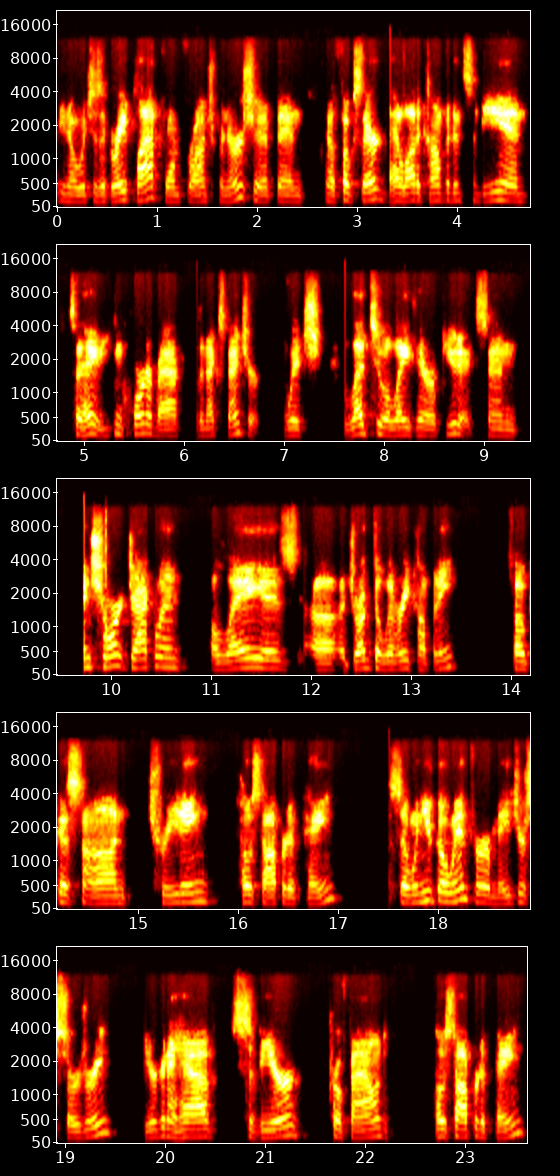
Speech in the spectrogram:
you know, which is a great platform for entrepreneurship. And you know, folks there had a lot of confidence in me and said, "Hey, you can quarterback the next venture," which led to Allay Therapeutics. And in short, Jacqueline, Allay is a, a drug delivery company focused on treating post-operative pain. So when you go in for a major surgery, you're going to have severe, profound post-operative pain.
